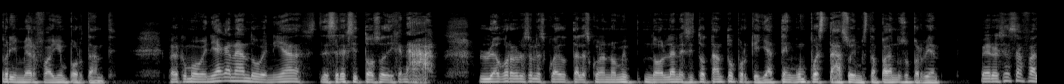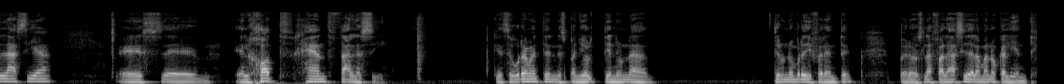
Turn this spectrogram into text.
Primer fallo importante. Pero como venía ganando, venía de ser exitoso, dije, nah, luego regreso a la escuela, tal escuela no, no la necesito tanto porque ya tengo un puestazo y me están pagando súper bien. Pero es esa falacia, es eh, el hot hand fallacy, que seguramente en español tiene una tiene un nombre diferente, pero es la falacia de la mano caliente.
